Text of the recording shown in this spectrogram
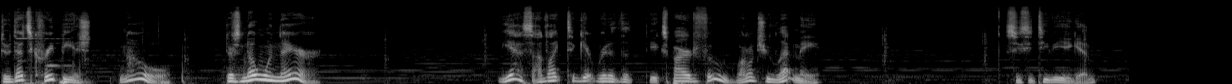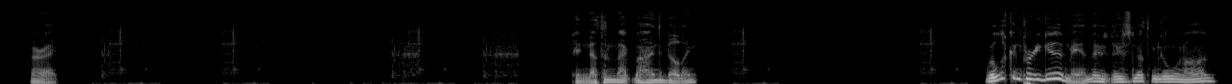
Dude, that's creepy as... No. There's no one there. Yes, I'd like to get rid of the, the expired food. Why don't you let me? CCTV again. Alright. Okay, nothing back behind the building. We're looking pretty good, man. There's there's nothing going on.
